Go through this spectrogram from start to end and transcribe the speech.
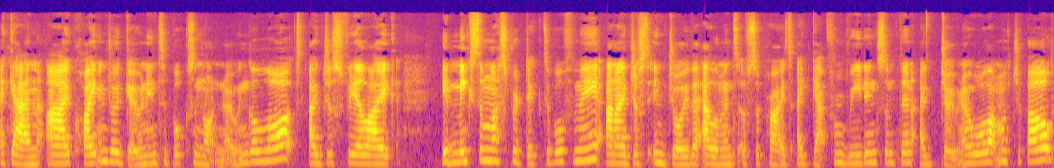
again I quite enjoy going into books and not knowing a lot. I just feel like it makes them less predictable for me and I just enjoy the element of surprise I get from reading something I don't know all that much about.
